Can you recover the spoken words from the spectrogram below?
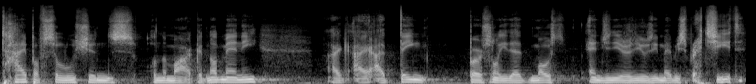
type of solutions on the market. Not many. I, I, I think personally that most engineers are using maybe spreadsheet.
